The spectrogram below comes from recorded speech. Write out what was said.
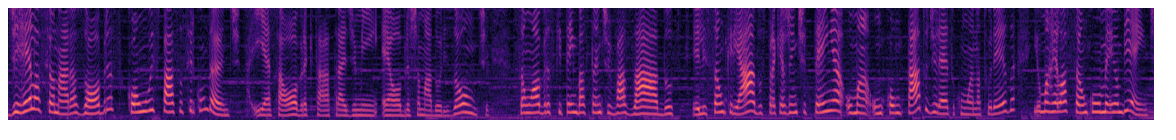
de relacionar as obras com o espaço circundante. E essa obra que está atrás de mim é a obra chamada Horizonte, são obras que têm bastante vazados, eles são criados para que a gente tenha uma, um contato direto com a natureza e uma relação com o meio ambiente.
